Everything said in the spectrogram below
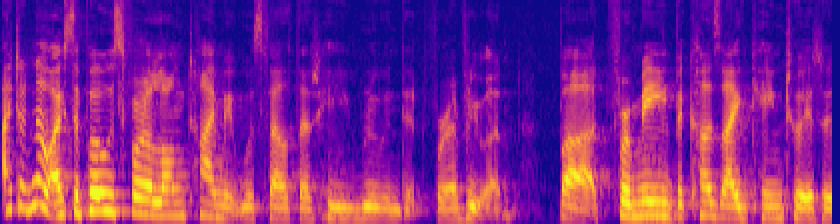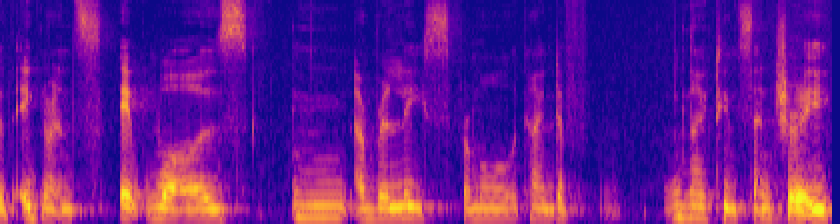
I don't know, I suppose for a long time it was felt that he ruined it for everyone. But for me, because I came to it with ignorance, it was mm, a release from all the kind of 19th century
